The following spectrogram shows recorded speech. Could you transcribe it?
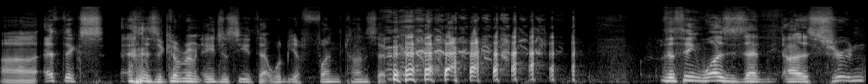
Uh, ethics as a government agency that would be a fun concept. the thing was is that uh, certain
